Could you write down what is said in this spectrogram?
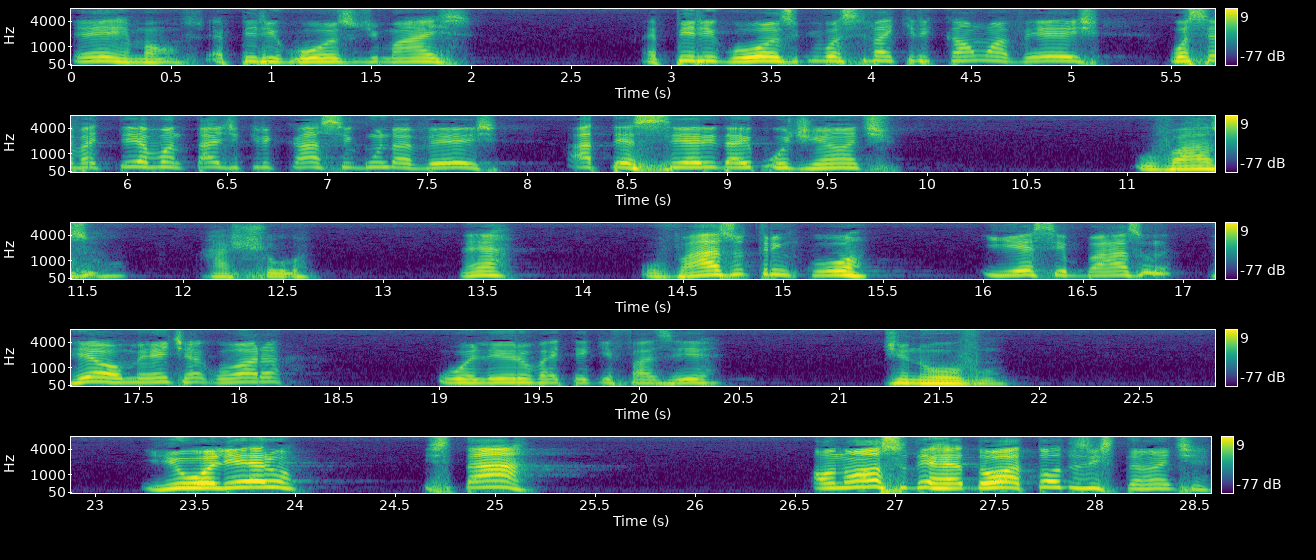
Ei, irmãos, é perigoso demais. É perigoso que você vai clicar uma vez, você vai ter a vontade de clicar a segunda vez, a terceira e daí por diante. O vaso rachou, né? O vaso trincou e esse vaso realmente agora o olheiro vai ter que fazer de novo. E o olheiro está ao nosso derredor a todos os instantes.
